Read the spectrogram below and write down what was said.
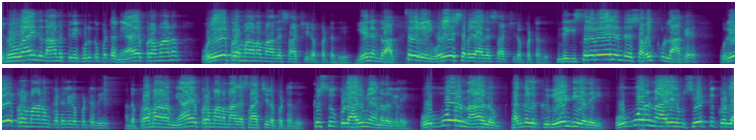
எகோவா இந்த நாமத்திலே கொடுக்கப்பட்ட நியாய பிரமாணம் ஒரே பிரமாணமாக சாட்சியிடப்பட்டது. ஏனென்றால் இஸ்ரவேல் ஒரே சபையாக சாட்சியிடப்பட்டது. இந்த இஸ்ரவேல் என்ற சபைக்குள்ளாக ஒரே பிரமாணம் கட்டளையிடப்பட்டது. அந்த பிரமாணம் நியாய பிரமாணமாக சாட்சியிடப்பட்டது. கிறிஸ்துக்குள் அருமையானவர்களே ஒவ்வொரு நாளும் தங்களுக்கு வேண்டியதை ஒவ்வொரு நாளிலும் சேர்த்துக்கொள்ள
